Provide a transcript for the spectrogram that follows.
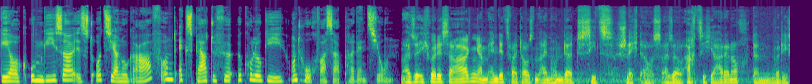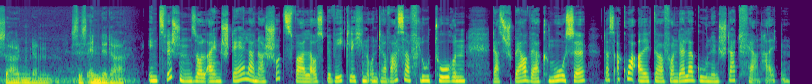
Georg Umgießer ist Ozeanograf und Experte für Ökologie und Hochwasserprävention. Also ich würde sagen, am Ende 2100 sieht es schlecht aus. Also 80 Jahre noch, dann würde ich sagen, dann ist das Ende da. Inzwischen soll ein stählerner Schutzwall aus beweglichen Unterwasserfluttoren das Sperrwerk Moose, das Aqua Alta von der Lagunenstadt fernhalten.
